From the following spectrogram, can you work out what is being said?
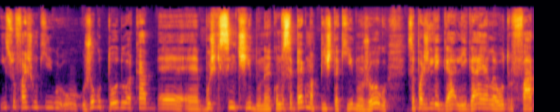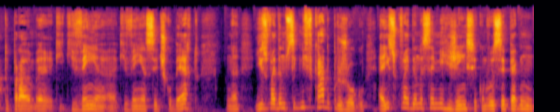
isso faz com que o, o jogo todo acabe, é, é, busque sentido, né? Quando você pega uma pista aqui no jogo, você pode ligar, ligar ela a outro fato para é, que, que, venha, que venha a ser descoberto né? E isso vai dando significado para o jogo. É isso que vai dando essa emergência. Quando você pega um,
